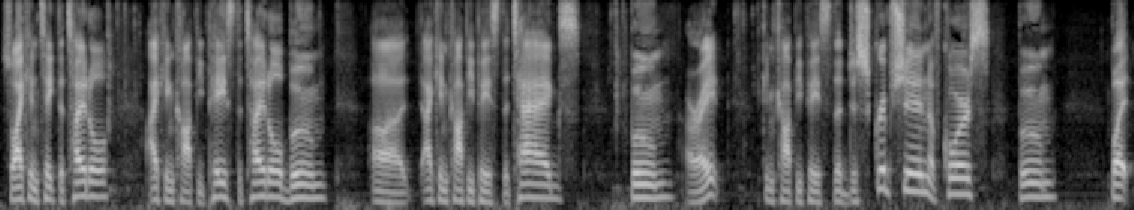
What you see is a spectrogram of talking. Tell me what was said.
So I can take the title, I can copy paste the title, boom. Uh, I can copy paste the tags, boom. All right. I can copy paste the description, of course, boom. But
